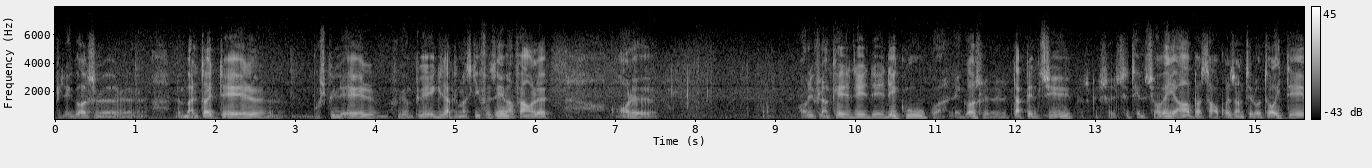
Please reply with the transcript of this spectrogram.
Puis les gosses le, le- maltraitaient, le bousculaient, le- je ne souviens plus exactement ce qu'ils faisaient, mais enfin on le. On le on lui flanquait des, coups, quoi. Les gosses le, le tapaient dessus, parce que c'était le surveillant, parce que ça représentait l'autorité.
